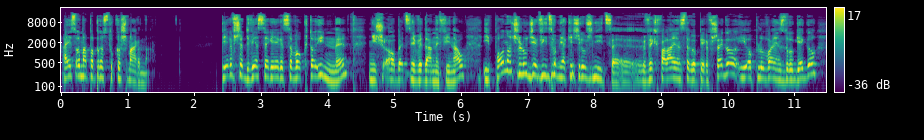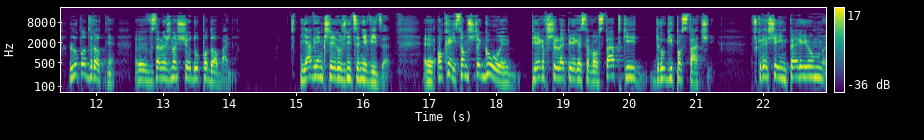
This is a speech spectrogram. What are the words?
a jest ona po prostu koszmarna. Pierwsze dwie serie rysował kto inny niż obecnie wydany finał i ponoć ludzie widzą jakieś różnice, wychwalając tego pierwszego i opluwając drugiego lub odwrotnie, w zależności od upodobań. Ja większej różnicy nie widzę. Okej, okay, są szczegóły. Pierwszy lepiej rysował statki, drugi postaci. W kresie Imperium e,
